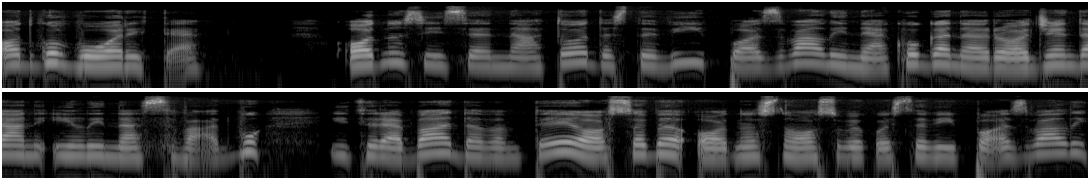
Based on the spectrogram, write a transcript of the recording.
odgovorite odnosi se na to da ste vi pozvali nekoga na rođendan ili na svadbu i treba da vam te osobe, odnosno osobe koje ste vi pozvali,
